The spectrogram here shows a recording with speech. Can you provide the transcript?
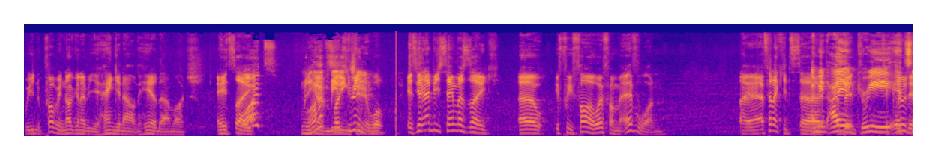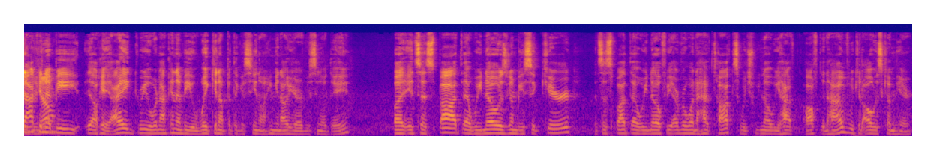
we're probably not gonna be hanging out here that much. It's like, what? I mean, you what? What do you mean? Well, it's gonna be same as like, uh, if we fall away from everyone. I, I feel like it's. Uh, I mean, I agree. it's not gonna know? be okay. I agree. We're not gonna be waking up at the casino, hanging out here every single day. But it's a spot that we know is gonna be secure. It's a spot that we know if we ever want to have talks, which we know we have often have, we could always come here.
